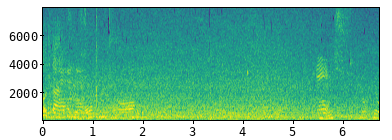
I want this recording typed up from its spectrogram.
有带。哦。没洗，没有没有。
